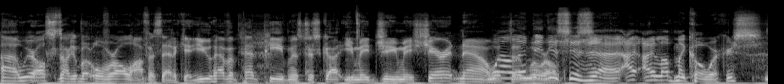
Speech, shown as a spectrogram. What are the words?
Uh, we were also talking about overall office etiquette. You have a pet peeve, Mr. Scott. You may you may share it now Well, with the and world. this is uh, I, I love my coworkers.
